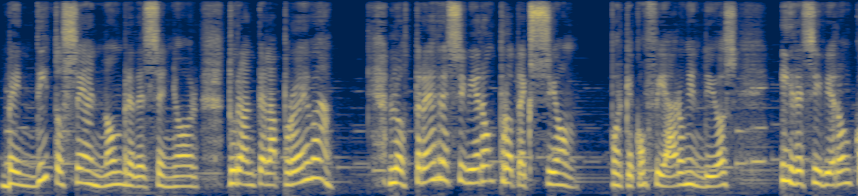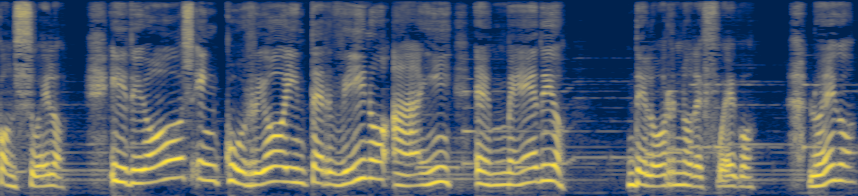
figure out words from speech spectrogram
Bendito sea el nombre del Señor. Durante la prueba, los tres recibieron protección porque confiaron en Dios y recibieron consuelo. Y Dios incurrió, intervino ahí en medio del horno de fuego. Luego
